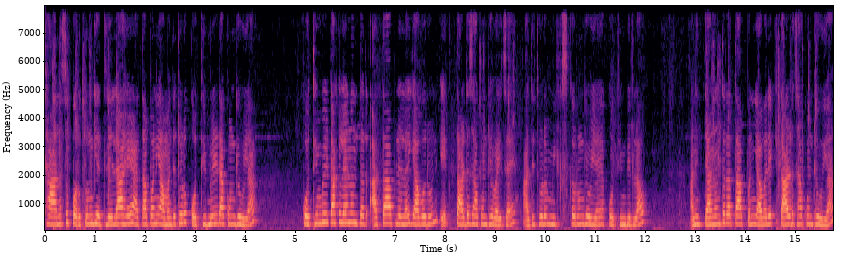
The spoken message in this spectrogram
छान असं परतून घेतलेलं आहे. आता आपण यामध्ये थोडं कोथिंबीर टाकून घेऊया. कोथिंबीर टाकल्यानंतर आता आपल्याला यावरून एक ताट झाकून ठेवायचं आहे. आधी थोडं मिक्स करून घेऊया या कोथिंबीरला. आणि त्यानंतर आता आपण यावर एक ताट झाकून ठेवूया.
